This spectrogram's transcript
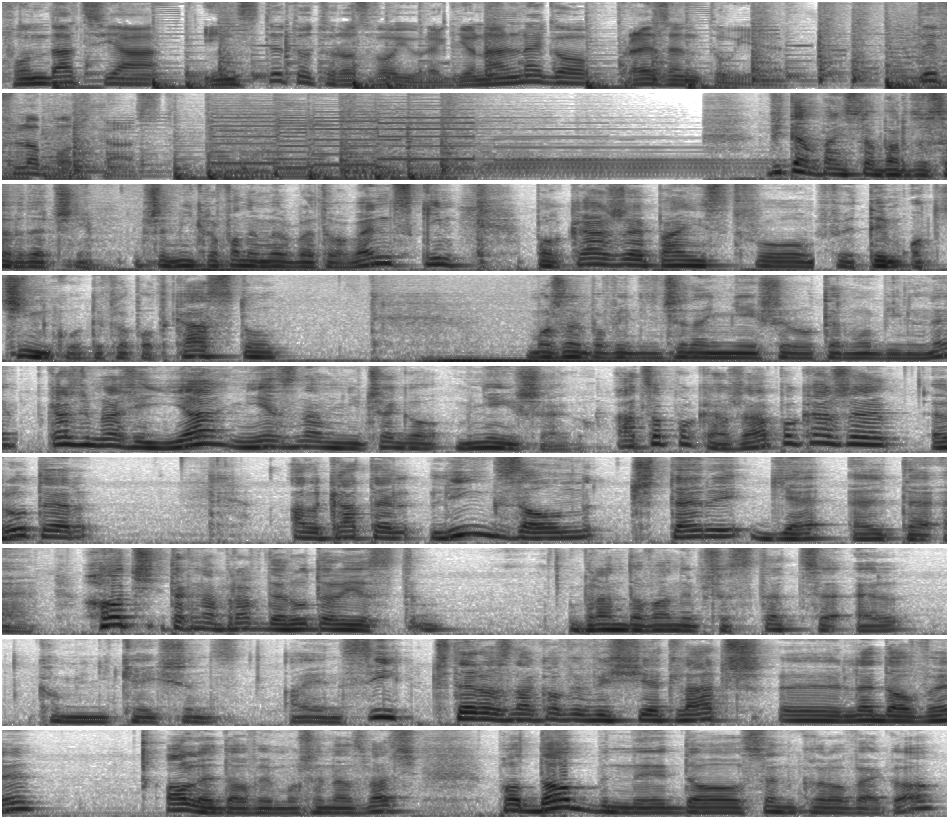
Fundacja Instytut Rozwoju Regionalnego prezentuje Tyflo Podcast. Witam Państwa bardzo serdecznie. Przed mikrofonem Robert Łabęcki pokażę Państwu w tym odcinku Tyflo Podcastu możemy powiedzieć, że najmniejszy router mobilny. W każdym razie ja nie znam niczego mniejszego. A co pokażę? A pokażę router Alcatel Linkzone 4G LTE. Choć tak naprawdę router jest brandowany przez TCL Communications INC. Czteroznakowy wyświetlacz y, LEDowy, OLEDowy może nazwać, podobny do senkorowego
